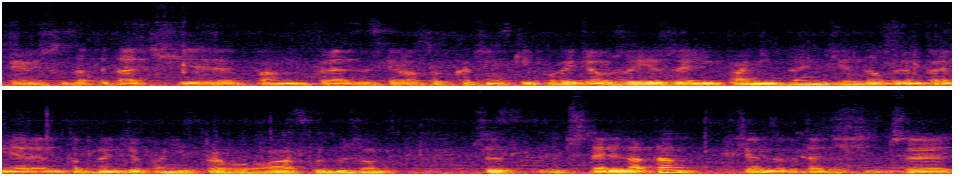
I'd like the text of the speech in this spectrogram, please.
Chciałem jeszcze zapytać, e, pan prezes Jarosław Kaczyński powiedział, że jeżeli pani będzie dobrym premierem, to będzie pani sprawowała swój rząd przez 4 lata. Chciałem zapytać, czy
